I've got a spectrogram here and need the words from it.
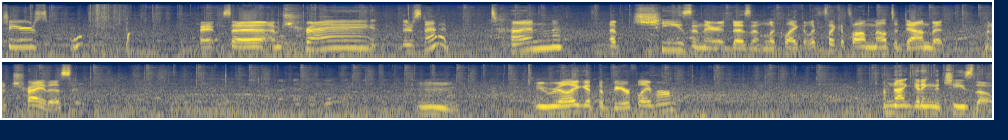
cheers. All right, so I'm trying. There's not a ton of cheese in there. It doesn't look like. It looks like it's all melted down, but I'm gonna try this. Mmm. You really get the beer flavor. I'm not getting the cheese though.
